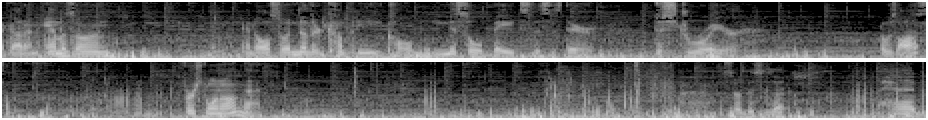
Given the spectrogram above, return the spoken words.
I got on Amazon and also another company called Missile Baits. This is their D-Stroyer. That was awesome. First one on that. So this is a, a head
